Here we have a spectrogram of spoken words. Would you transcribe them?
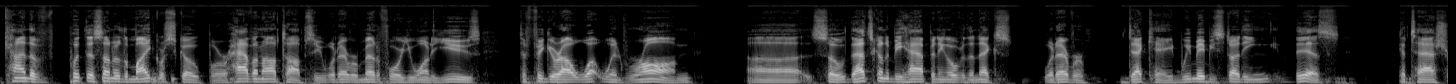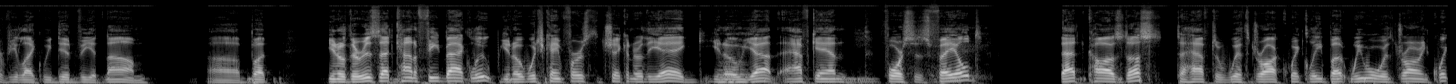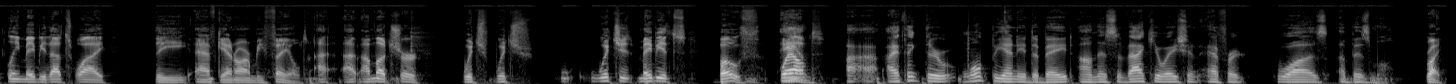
kind of put this under the microscope or have an autopsy, whatever metaphor you want to use, to figure out what went wrong. Uh, so that's going to be happening over the next whatever decade. We may be studying this catastrophe like we did Vietnam, uh, but you know there is that kind of feedback loop. You know, which came first, the chicken or the egg? You know, yeah, Afghan forces failed that caused us to have to withdraw quickly, but we were withdrawing quickly. Maybe that's why the Afghan army failed. I, I, I'm not sure which which which is maybe it's both. Well, and, I, I think there won't be any debate on this evacuation effort was abysmal. Right.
